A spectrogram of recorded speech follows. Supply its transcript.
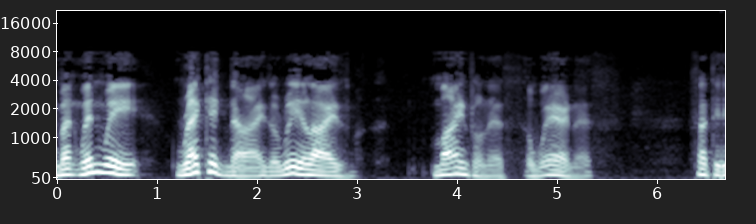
but when we recognize or realize mindfulness, awareness, sati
